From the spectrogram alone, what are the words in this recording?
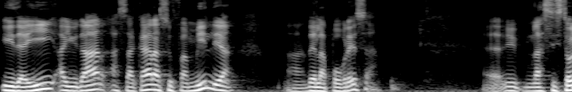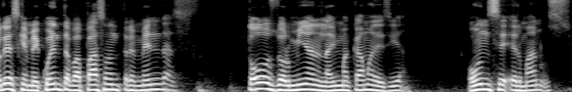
y de ahí ayudar a sacar a su familia uh, de la pobreza. Eh, las historias que me cuenta papá son tremendas. Todos dormían en la misma cama, decía. 11 hermanos.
